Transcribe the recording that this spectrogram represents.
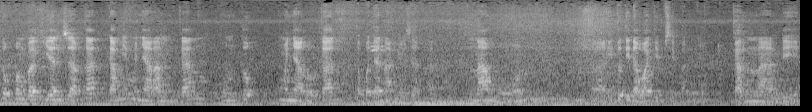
Untuk pembagian zakat, kami menyarankan untuk menyalurkan ke badan amil zakat. Namun, eh, itu tidak wajib sifatnya, karena di,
